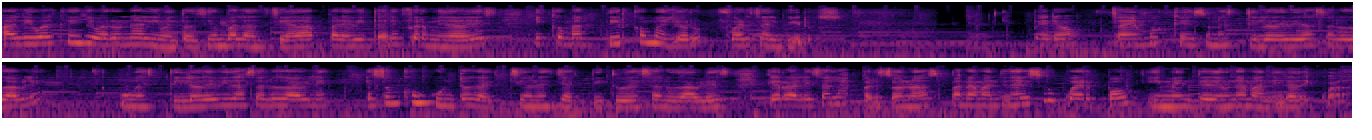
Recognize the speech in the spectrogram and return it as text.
al igual que llevar una alimentación balanceada para evitar enfermedades y combatir con mayor fuerza el virus. Pero, ¿sabemos qué es un estilo de vida saludable? Un estilo de vida saludable es un conjunto de acciones y actitudes saludables que realizan las personas para mantener su cuerpo y mente de una manera adecuada.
